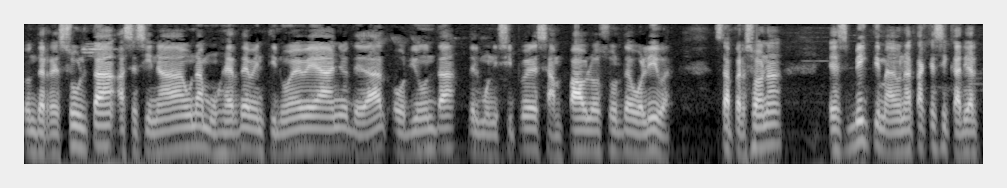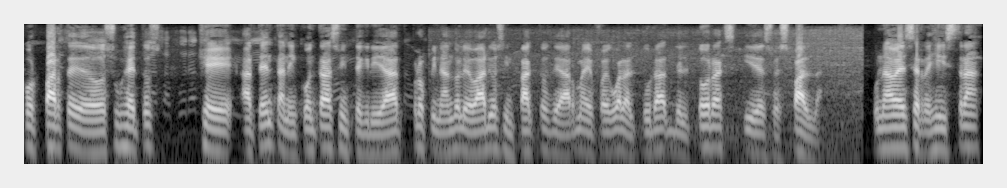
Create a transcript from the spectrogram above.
donde resulta asesinada una mujer de 29 años de edad, oriunda del municipio de San Pablo, sur de Bolívar. Esta persona es víctima de un ataque sicarial por parte de dos sujetos que atentan en contra de su integridad, propinándole varios impactos de arma de fuego a la altura del tórax y de su espalda. Una vez se registra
